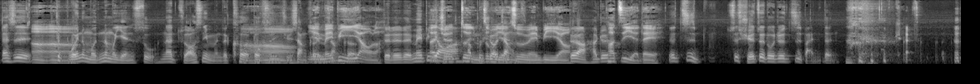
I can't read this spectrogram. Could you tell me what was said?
但是就不会那么那么严肃。那主要是你们的课都是你去上课，也没必要了。对对对，没必要啊，对你们这么严肃没必要。对啊，他就他自己也累，就治就学最多就是治板凳。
